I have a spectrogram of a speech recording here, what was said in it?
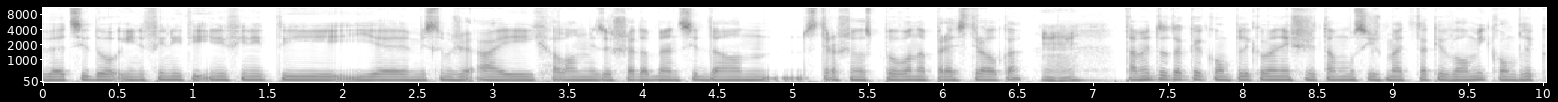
veci do Infinity. Infinity je, myslím, že aj chalanmi zo Shadowband si dal strašne ospevovaná prestrelka. Mhm. Tam je to také komplikovanejšie, že tam musíš mať také veľmi komplik-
